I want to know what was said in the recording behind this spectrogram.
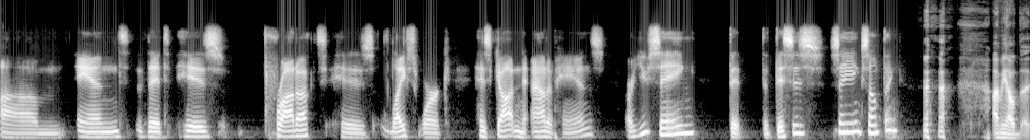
um, and that his product, his life's work has gotten out of hands. Are you saying that that this is saying something? I mean, I'll,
